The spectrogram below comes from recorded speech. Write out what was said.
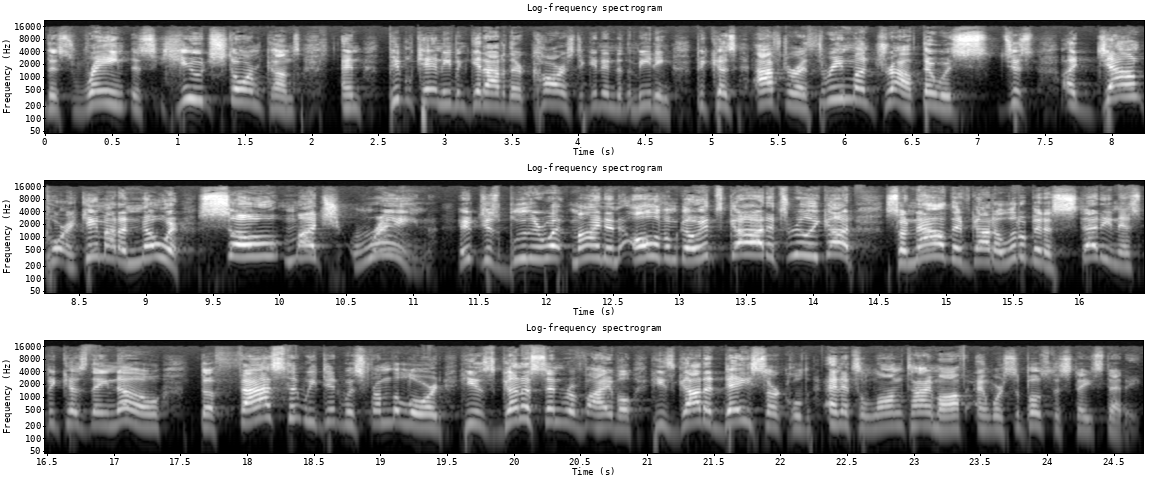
This rain, this huge storm comes, and people can't even get out of their cars to get into the meeting because after a three month drought, there was just a downpour. It came out of nowhere. So much rain. It just blew their mind, and all of them go, It's God, it's really God. So now they've got a little bit of steadiness because they know the fast that we did was from the Lord. He is going to send revival. He's got a day circled, and it's a long time off, and we're supposed to stay steady.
